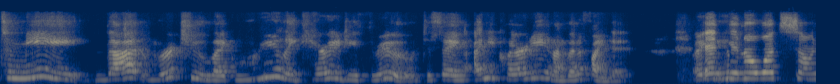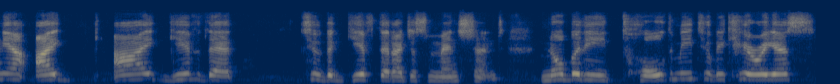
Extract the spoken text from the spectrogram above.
to me that virtue like really carried you through to saying i need clarity and i'm going to find it and you know what sonia i i give that to the gift that i just mentioned nobody told me to be curious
